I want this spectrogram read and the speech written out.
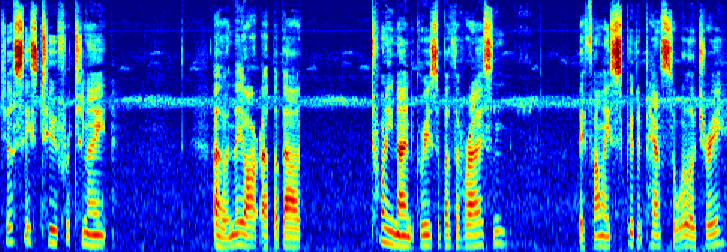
Just these two for tonight. Oh, and they are up about 29 degrees above the horizon. They finally scooted past the willow tree.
